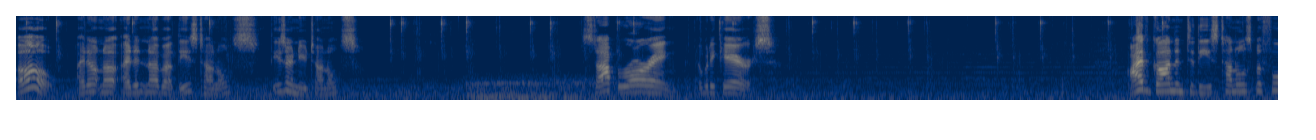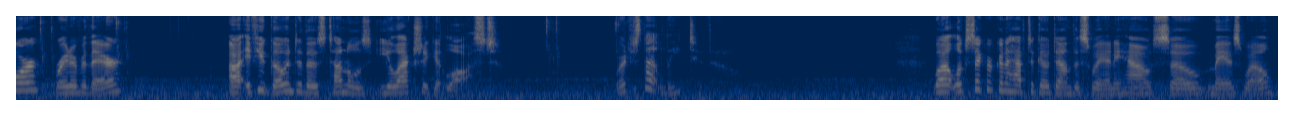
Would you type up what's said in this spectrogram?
Oh, I don't know. I didn't know about these tunnels. These are new tunnels. Stop roaring. Nobody cares. I've gone into these tunnels before, right over there. Uh, if you go into those tunnels, you'll actually get lost. Where does that lead to, though? Well, it looks like we're going to have to go down this way anyhow, so may as well.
